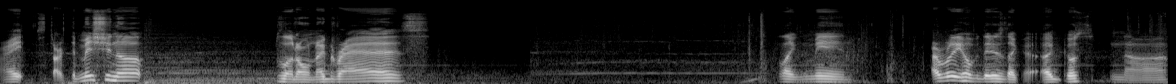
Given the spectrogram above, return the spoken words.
Alright, start the mission up. Blood on the grass. Like, man. I really hope there's like a, a ghost. Nah.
